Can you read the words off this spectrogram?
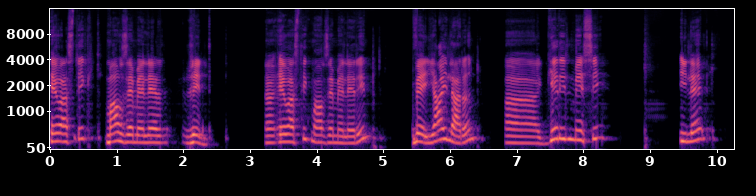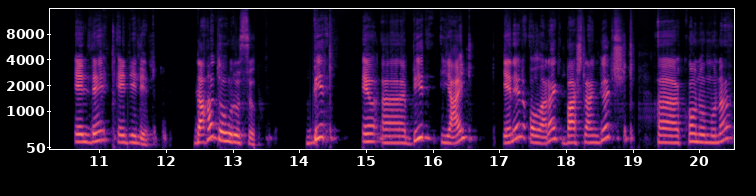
elastik malzemelerin aa, elastik malzemelerin ve yayların aa, gerilmesi ile elde edilir. Daha doğrusu bir e- bir yay genel olarak başlangıç aa, konumuna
